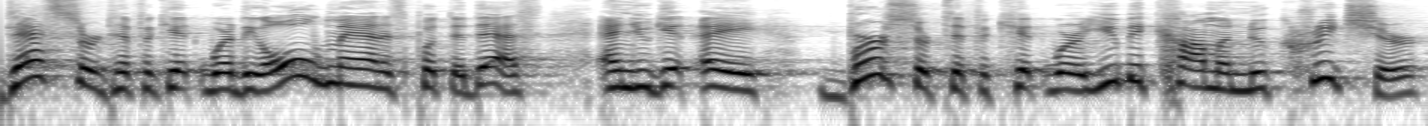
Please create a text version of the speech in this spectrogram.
death certificate where the old man is put to death, and you get a birth certificate where you become a new creature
